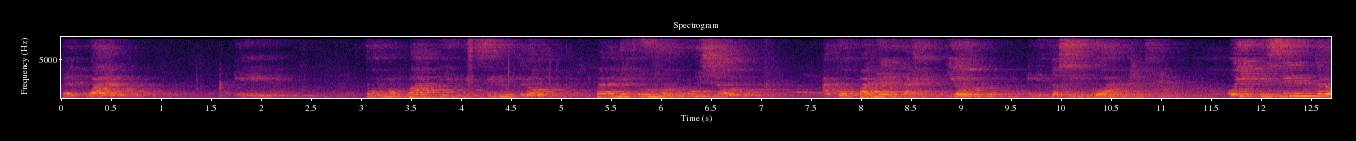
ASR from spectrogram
del cual eh, formo parte de este centro. Para mí fue un orgullo acompañar esta gestión en estos cinco años. Hoy este centro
